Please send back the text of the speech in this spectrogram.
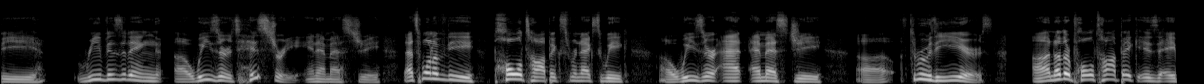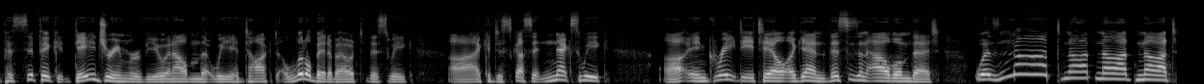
be revisiting uh, Weezer's history in MSG. That's one of the poll topics for next week. Weezer at MSG uh, through the years. Another poll topic is a Pacific Daydream review, an album that we had talked a little bit about this week. Uh, I could discuss it next week uh, in great detail. Again, this is an album that was not, not, not, not,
